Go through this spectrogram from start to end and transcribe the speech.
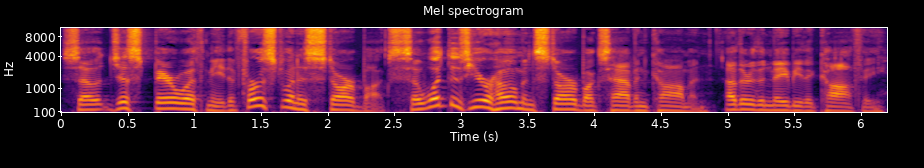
So just bear with me. The first one is Starbucks. So, what does your home and Starbucks have in common, other than maybe the coffee?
